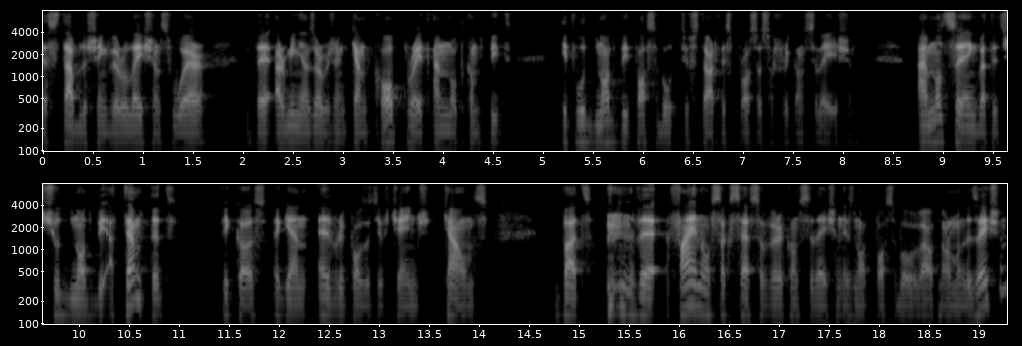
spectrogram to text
establishing the relations where the Armenian Azerbaijan can cooperate and not compete, it would not be possible to start this process of reconciliation. I'm not saying that it should not be attempted, because again, every positive change counts but the final success of the reconciliation is not possible without normalization,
